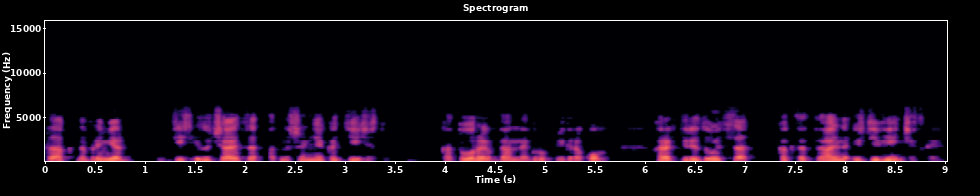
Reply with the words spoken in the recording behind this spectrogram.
Так, например, Здесь изучается отношение к Отечеству, которое в данной группе игроков характеризуется как социально-иждивенческое.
